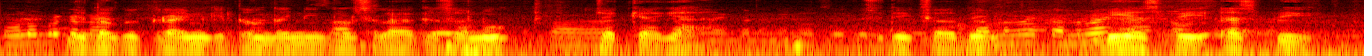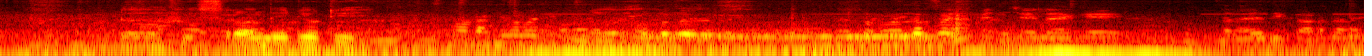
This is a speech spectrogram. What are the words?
ਫੋਨ ਨੰਬਰ ਜਿੱਦਾਂ ਕੋਈ ਕ੍ਰਾਈਮ ਕੀਤਾ ਹੁੰਦਾ ਨਹੀਂ ਪੁਲਿਸ ਲਾ ਕੇ ਸਾਨੂੰ ਚੱਕਿਆ ਗਿਆ। ਹੈ। ਤੁਸੀਂ ਦੇਖ ਸਕਦੇ ਹੋ ਡੀਐਸਪੀ ਐਸਪੀ ਅਫਸਰਾਂ ਦੀ ਡਿਊਟੀ ਤੁਹਾਡਾ ਕੀ ਨਾਮ ਹੈ ਜੀ ਸੁਖਵਿੰਦਰ ਸਿੰਘ। ਪਿੱਛੇ ਲੈ ਕੇ ਦੀ ਕੱਢ ਦੇਣੇ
